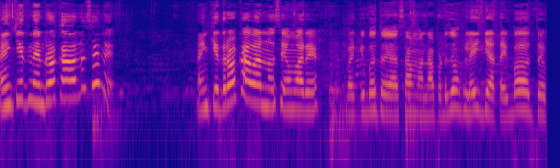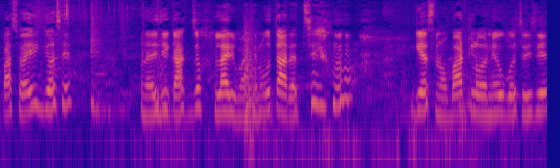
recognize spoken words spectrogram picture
અંકિત ને રોકાવાનું છે ને? અંકિત રોકાવાનો છે અમારે. બાકી બધો આ સામાન આપણે જો લઈ ગયા તા બધો પાછો આવી ગયો છે. અને હજી કાંક જો લારીમાંથી ઉતારે જ છે. ગેસનો બાટલો ને એવું બધું છે.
